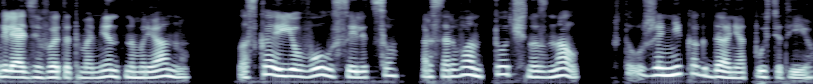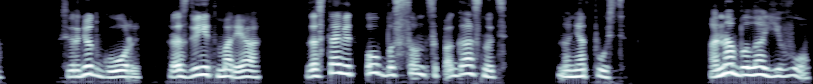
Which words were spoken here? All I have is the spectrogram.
Глядя в этот момент на Марианну, лаская ее волосы и лицо, Арсарван точно знал, что уже никогда не отпустит ее. Свернет горы, раздвинет моря, заставит оба солнца погаснуть, но не отпустит. Она была его,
